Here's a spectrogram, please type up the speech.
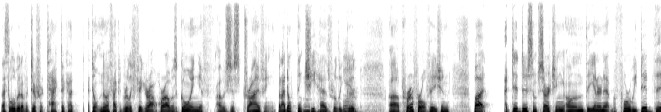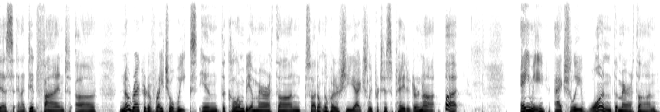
that's a little bit of a different tactic. I, I don't know if I could really figure out where I was going if I was just driving, but I don't think mm-hmm. she has really yeah. good uh, peripheral vision. But I did do some searching on the internet before we did this, and I did find uh, no record of Rachel Weeks in the Columbia Marathon. So I don't know whether she actually participated or not, but Amy actually won the marathon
